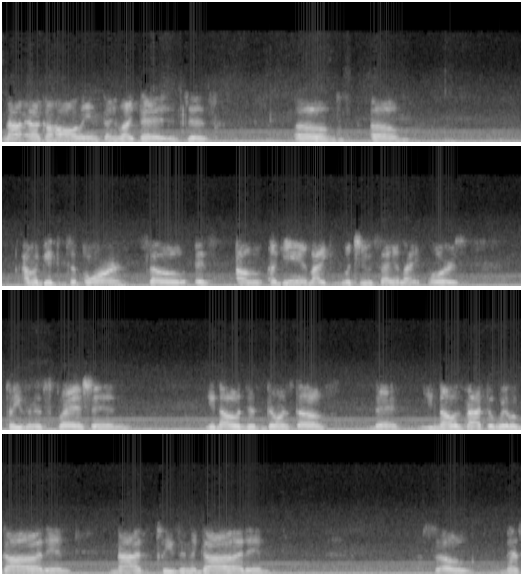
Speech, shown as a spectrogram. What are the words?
not alcohol or anything like that. It's just, um, um, I'm addicted to porn, so it's um again like what you were saying, like for pleasing his flesh and you know just doing stuff that you know is not the will of God and not pleasing to God, and so that's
